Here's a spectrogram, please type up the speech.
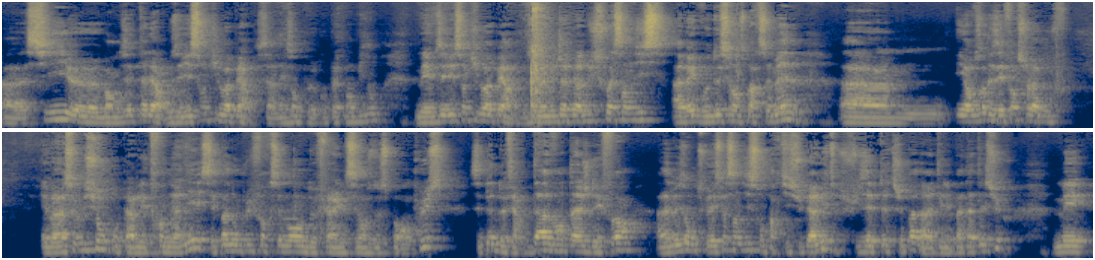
Euh, si, euh, bah, on disait tout à l'heure, vous aviez 100 kg à perdre, c'est un exemple complètement bidon, mais vous aviez 100 kg à perdre, vous en avez déjà perdu 70 avec vos deux séances par semaine, euh, et en faisant des efforts sur la bouffe. Et ben la solution pour perdre les 30 derniers, c'est pas non plus forcément de faire une séance de sport en plus, c'est peut-être de faire davantage d'efforts à la maison, parce que les 70 sont partis super vite, il suffisait peut-être, je sais pas, d'arrêter les patates et le sucre. Mais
